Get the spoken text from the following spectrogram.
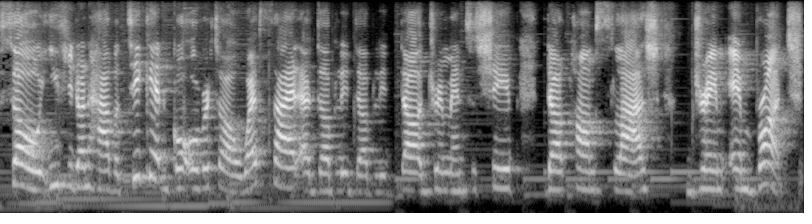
So if you don't have a ticket, go over to our website at www.dreammentorship.com slash dream and brunch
